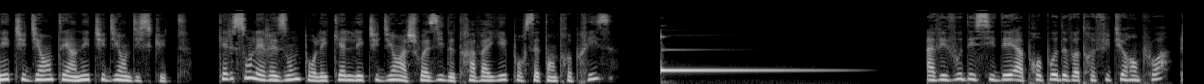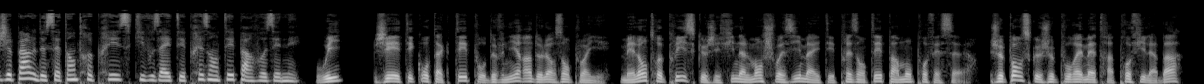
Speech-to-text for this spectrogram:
étudiante et un étudiant discutent. Quelles sont les raisons pour lesquelles l'étudiant a choisi de travailler pour cette entreprise? Avez-vous décidé à propos de votre futur emploi? Je parle de cette entreprise qui vous a été présentée par vos aînés. Oui, j'ai été contacté pour devenir un de leurs employés. Mais l'entreprise que j'ai finalement choisie m'a été présentée par mon professeur. Je pense que je pourrais mettre à profit là-bas,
